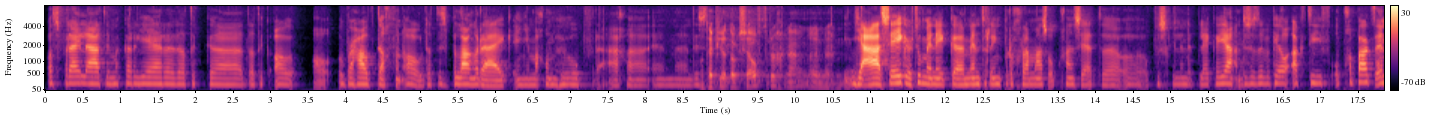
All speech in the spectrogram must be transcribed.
was vrij laat in mijn carrière dat ik, uh, dat ik al al überhaupt dacht van, oh, dat is belangrijk en je mag om hulp vragen. En, uh, dus... Want heb je dat ook zelf teruggedaan? Ja, zeker. Toen ben ik uh, mentoringprogramma's op gaan zetten uh, op verschillende plekken. Ja, dus dat heb ik heel actief opgepakt. En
